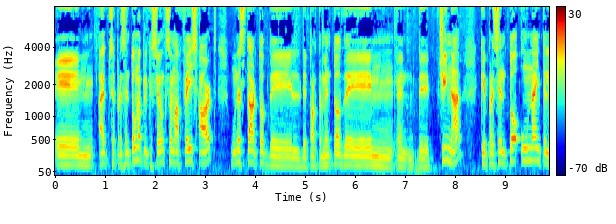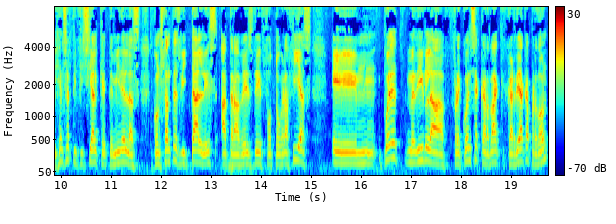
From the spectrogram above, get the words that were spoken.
hay- se presentó una aplicación que se llama FaceHeart, una startup del departamento de, en- de China, que presentó una inteligencia artificial que te mide las constantes vitales a través de fotografías. Eh, puede medir la frecuencia cardíaca, perdón,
